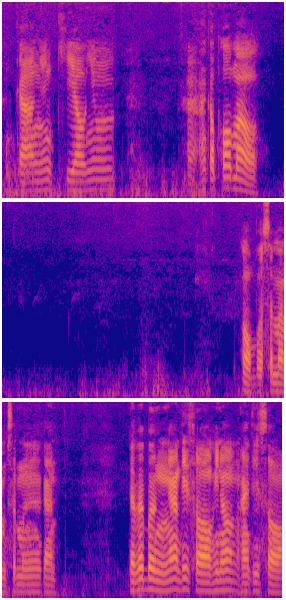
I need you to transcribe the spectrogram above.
ทางกลางยังเขียวยังหากับพ่อเมา ออกบ่สม่ำเสมอกันเดี๋ยวไปเบิ่งงานที่สองพี่น้องงานที่สอง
